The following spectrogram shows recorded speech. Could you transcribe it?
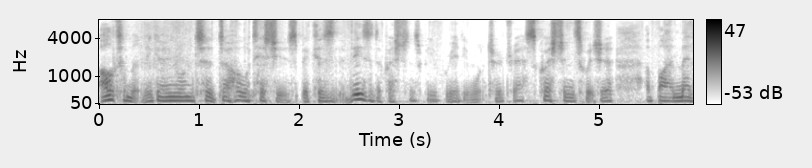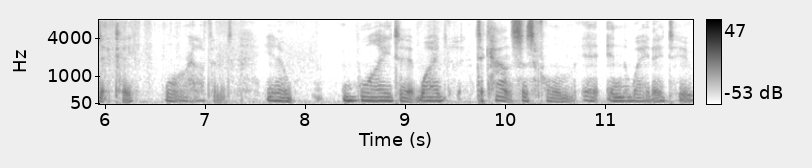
ultimately going on to, to whole tissues, because these are the questions we really want to address, questions which are, are biomedically more relevant. You know, why do, why do cancers form in, in the way they do?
